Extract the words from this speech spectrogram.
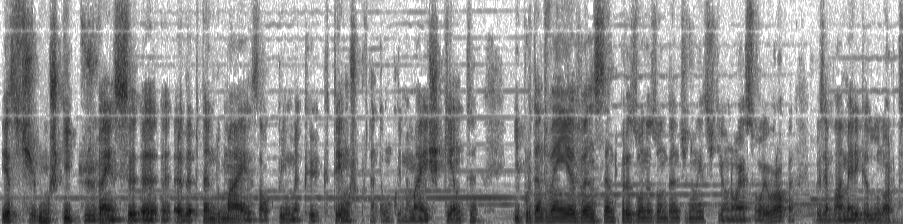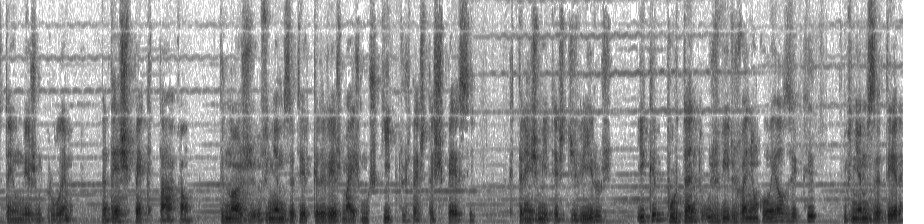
esses mosquitos vêm-se uh, adaptando mais ao clima que, que, temos, portanto, a um clima mais quente, e, portanto, vêm avançando para zonas onde antes não existiam. Não é só a Europa, por exemplo, a América do Norte tem o mesmo problema. Portanto, é expectável que nós venhamos a ter cada vez mais mosquitos desta espécie que transmite estes vírus e que, portanto, os vírus venham com eles e que venhamos a ter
